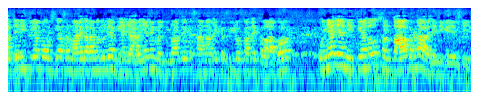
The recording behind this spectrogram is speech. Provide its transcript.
ਅੱਜ ਨੀਤੀਆਂ, ਪਾਲਿਸੀਆਂ, ਸਰਮਾਏਦਾਰਾਂ ਵੱਲੋਂ ਲਿਆਂਦੀਆਂ ਜਾ ਰਹੀਆਂ ਨੇ, ਮਜ਼ਦੂਰਾਂ ਤੇ ਕਿਸਾਨਾਂ ਦੇ, ਕਿਰਤੀ ਲੋਕਾਂ ਦੇ ਖਿਲਾਫ ਉਹਨਾਂ ਜਾਂ ਨੀਤੀਆਂ ਦਾ ਉਹ ਸੰਤਾਪ ਹੰਢਾ ਰਹੇ ਸੀਗੇ ਜਾਨੀ ਕਿ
